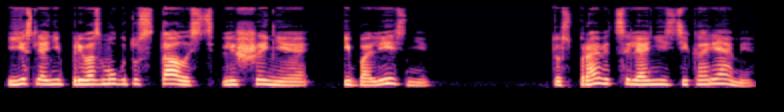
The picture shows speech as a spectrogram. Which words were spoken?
и если они превозмогут усталость, лишение и болезни, то справятся ли они с дикарями,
